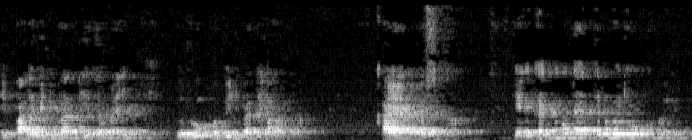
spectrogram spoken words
ඒ පළවෙනි පන්තිය තමයි රූප පිළිබඳ භාවනාව. කායන වශයෙන්. ඒක කරනකොට ඇත්තටම ඒක ඔක්කොම වෙනවා.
